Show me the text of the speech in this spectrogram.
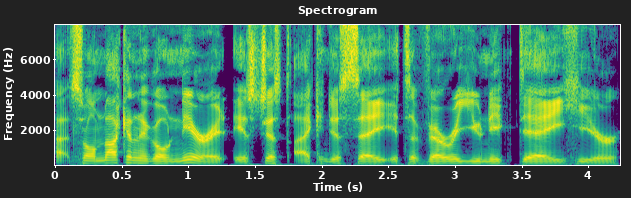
Uh, so I'm not going to go near it. It's just, I can just say it's a very unique day here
